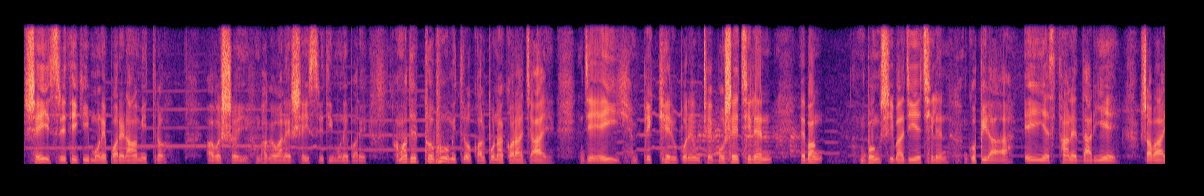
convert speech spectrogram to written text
সেই স্মৃতি কি মনে পড়ে না, মিত্র? অবশ্যই ভগবানের সেই স্মৃতি মনে পড়ে। আমাদের প্রভু মিত্র, কল্পনা করা যায় যে এই বৃক্ষের উপরে উঠে বসেছিলেন এবং বংশী বাজিয়েছিলেন। গোপীরা এই স্থানে দাঁড়িয়ে সবাই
